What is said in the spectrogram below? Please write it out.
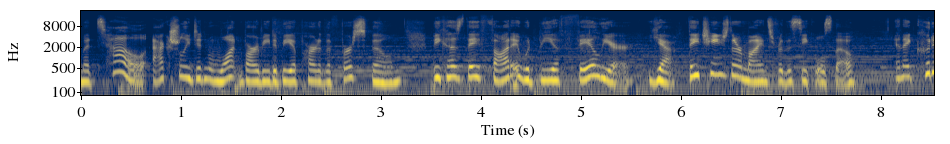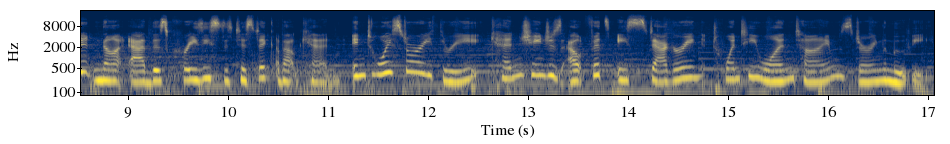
Mattel actually didn't want Barbie to be a part of the first film because they thought it would be a failure. Yeah, they changed their minds for the sequels though. And I couldn't not add this crazy statistic about Ken. In Toy Story 3, Ken changes outfits a staggering 21 times during the movie.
